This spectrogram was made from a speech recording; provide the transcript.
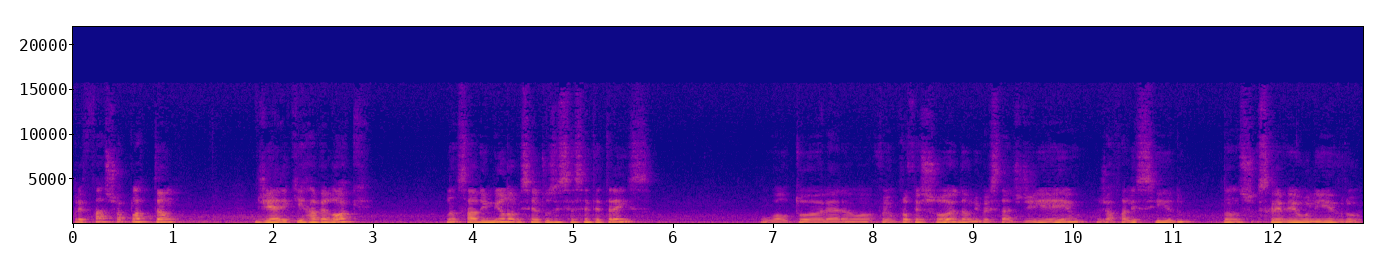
Prefácio a Platão, de Eric Havelock, lançado em 1963. O autor era, foi um professor da Universidade de Yale, já falecido. Escreveu o livro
